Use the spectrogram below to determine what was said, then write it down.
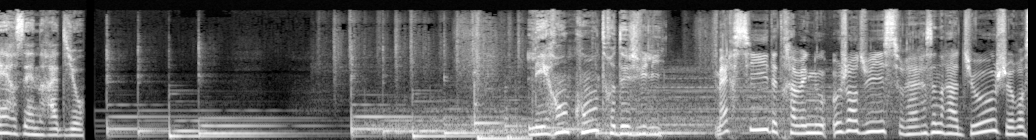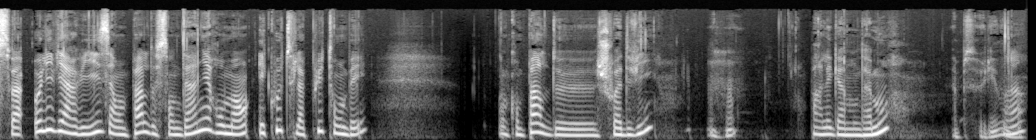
RZN Radio. Les rencontres de Julie. Merci d'être avec nous aujourd'hui sur RZN Radio. Je reçois Olivier Ruiz et on parle de son dernier roman, Écoute la pluie tombée. Donc on parle de choix de vie. Mhm. On parle également d'amour. Absolument. Hein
